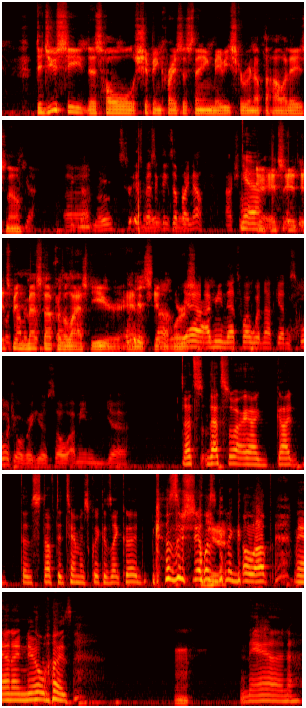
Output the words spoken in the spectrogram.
did you see this whole shipping crisis thing maybe screwing up the holidays now? Uh, no. It's, it's messing things up right now. Actually, Yeah. Yeah, it's it, it's been messed up for the last year and it's getting stop? worse. Yeah, I mean that's why we're not getting Scourge over here. So I mean, yeah. That's that's why I got the stuff to Tim as quick as I could because the shit was Yeah. gonna go up. Man, I knew it was. Hmm. Man,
